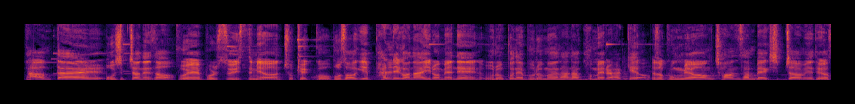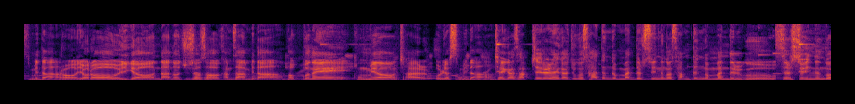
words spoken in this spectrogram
다음 달 50전에서 구해 볼 수 있으면 좋겠고 보석이 팔리거나 이러면은 우릉꾼의 부름은 하나 구매를 할게요. 그래서 공명 1310점이 되었습니다. 어, 여러 의견 나눠주셔서 감사합니다. 덕분에 공명 잘 올렸습니다. 제가 삽질을 해가지고 4등급 만들 수 있는 거 3등급 만들고 쓸 수 있는 거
